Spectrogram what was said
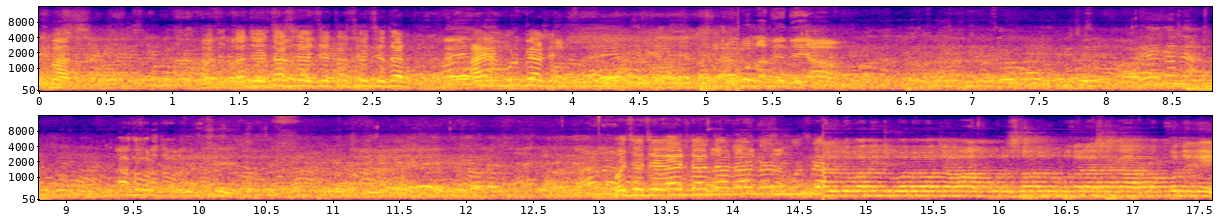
না, জামাত পুরুষ উপজেলা শাখার পক্ষ থেকে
